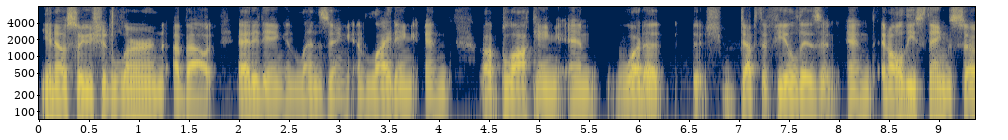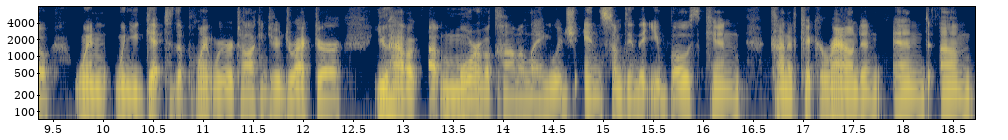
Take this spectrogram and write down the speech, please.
You know so you should learn about editing and lensing and lighting and uh, blocking and what a depth of field is and and and all these things. So when when you get to the point where you're talking to a director you have a, a, more of a common language in something that you both can kind of kick around. And and um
